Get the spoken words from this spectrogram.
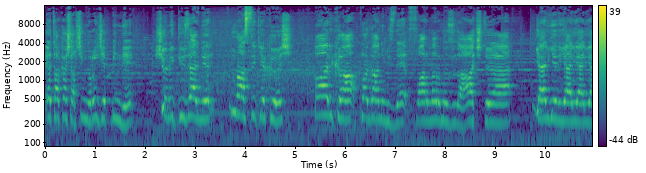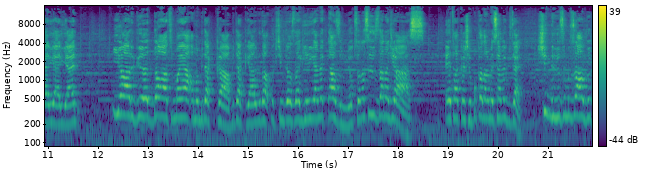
Evet arkadaşlar şimdi Recep bindi. Şöyle güzel bir lastik yakış. Harika Pagani'mizde farlarımızı da açtı. Gel geri gel gel gel gel gel. Yargı dağıtmaya ama bir dakika bir dakika yargı dağıtmak için biraz daha geri gelmek lazım. Yoksa nasıl hızlanacağız? Evet arkadaşlar bu kadar mesafe güzel. Şimdi hızımızı aldık.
